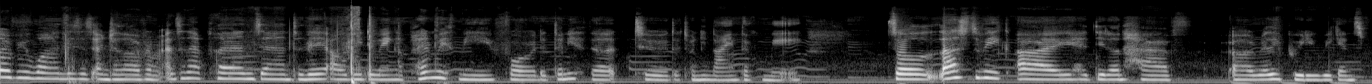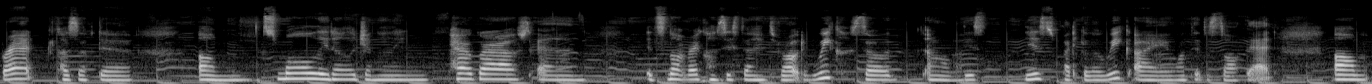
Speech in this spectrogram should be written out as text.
everyone, this is Angela from Antoinette Plans and today I'll be doing a plan with me for the 23rd to the 29th of May. So last week I didn't have a really pretty weekend spread because of the um, small little journaling paragraphs and it's not very consistent throughout the week so um, this this particular week I wanted to solve that. Um,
